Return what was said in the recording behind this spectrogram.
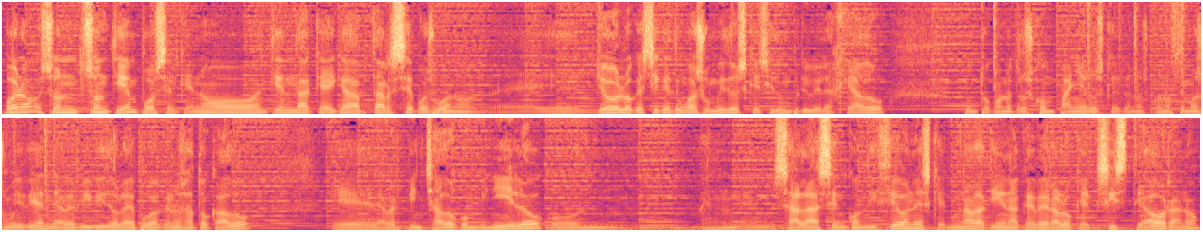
bueno, son, tiempos. El que no entienda que hay que adaptarse, pues bueno, eh, yo lo que sí que tengo asumido es que he sido un privilegiado, junto con otros compañeros que, nos conocemos muy bien, de haber vivido la época que nos ha tocado, eh, de haber pinchado con vinilo, con, en, salas en condiciones que nada tienen que ver a lo que existe ahora, ¿no?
